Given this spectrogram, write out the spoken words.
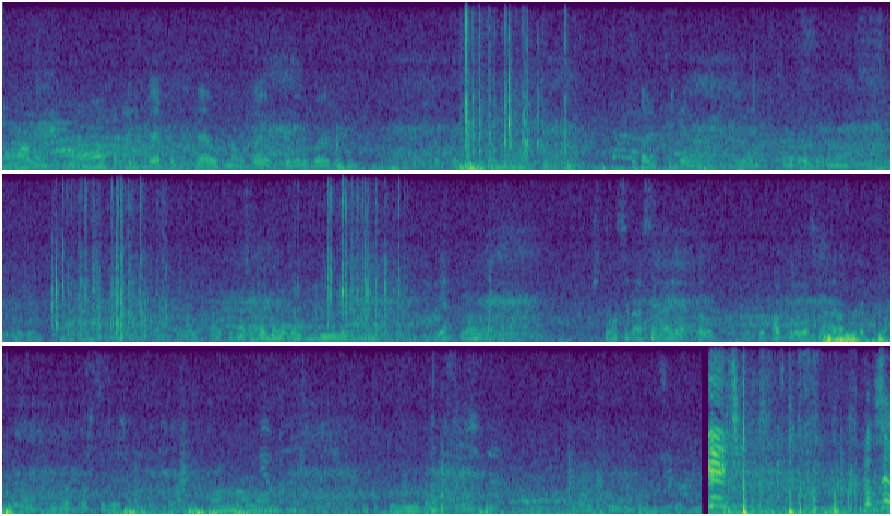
No ano, no, to není, to je je na boje. To tady je, Dobře!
